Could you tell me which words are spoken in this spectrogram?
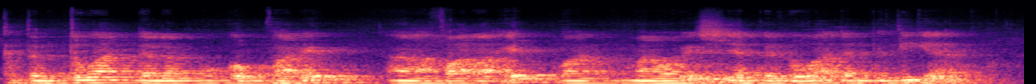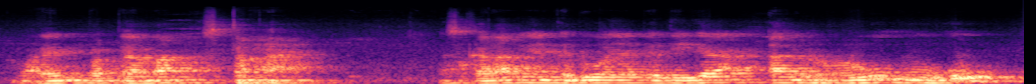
Ketentuan dalam hukum farid, uh, faraid, mawaris yang kedua dan ketiga Kemarin pertama setengah nah, Sekarang yang kedua yang ketiga Ar-rubu'u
